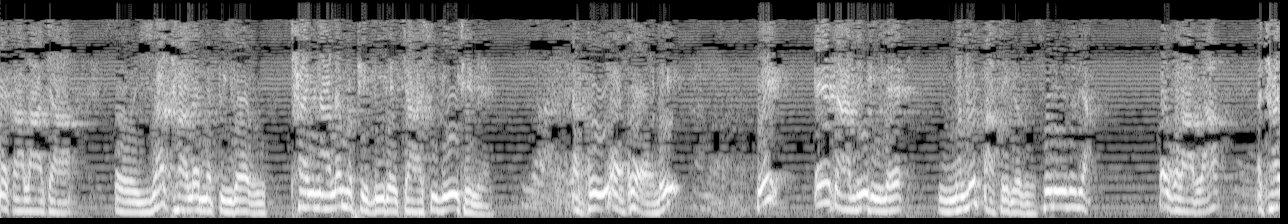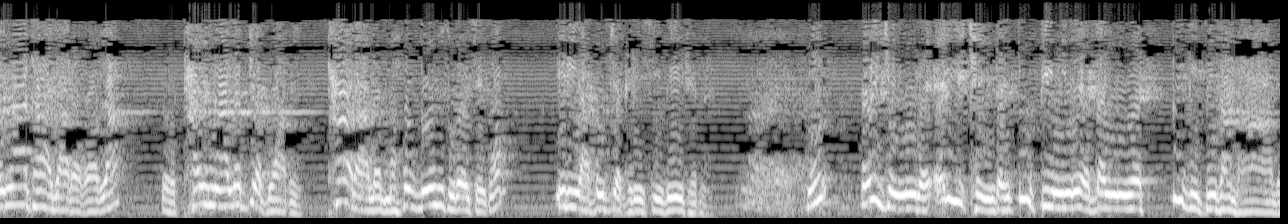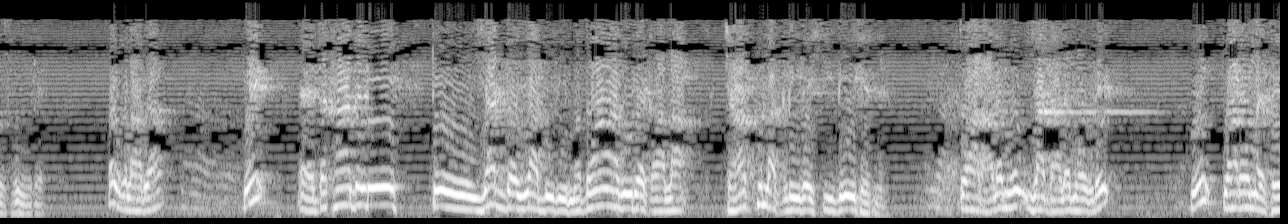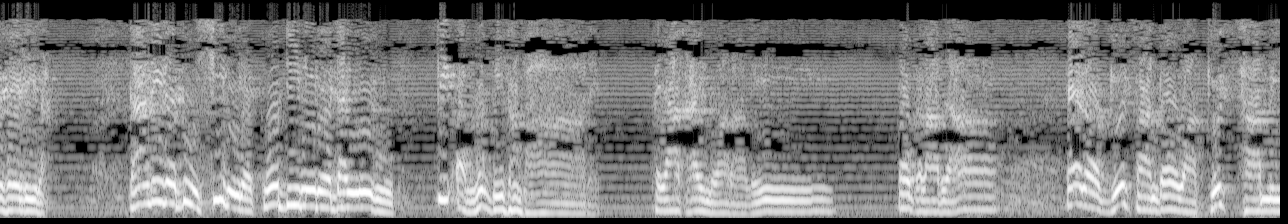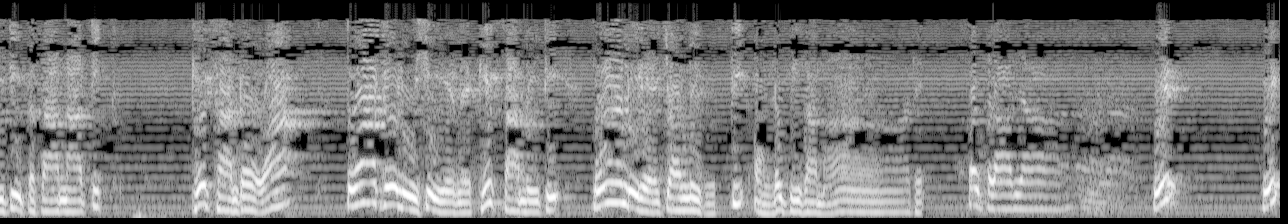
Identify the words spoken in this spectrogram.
တဲ့ကာလကြဟိုယထာလည်းမပြီးတော့ဘူးထိုင်တာလည်းမဖြစ်သေးတဲ့ကြာရှိသေးထင်တယ် အကူအကောလေဟိအဲ့ဒါလေးတွေလည်းမလွတ်ပါသေးလို့ဆိုလို့ကြဟုတ်ကလားဗျာအထိုင်ငါထားကြတော့ဟောဗျာဟိုထိုင်တာလည်းပြတ်သွားပြီထားတာလည်းမဟုတ်သေးဘူးဆိုတဲ့အချိန်တော့ဣရိယာပုတ်ပြက်ကလေးရှိသေးတယ်ဟင်အဲ့ဒီချိန်လေးလေအဲ့ဒီချိန်တိုင်းသူ့တည်နေတဲ့အတိုင်းလေးပဲပြီးပြီးပြီးသားပါလို့ဆိုတယ်ဟုတ်ကလားဗျာဟင်အဲတခါတလေသူရတ်တော့ရပြီးပြီမသွားသေးတဲ့ကာလဂျာခုလကလေးလည်းရှိသေးတယ် နဲ့သွားတာလည်းမဟုတ်ရတာလည်းမဟုတ်လေဟင်သွားတော့မဲ့ဖေးဖေးလေးလားဒါလေးတဲ့သူ့ရှိနေတဲ့ကိုတီနေတဲ့အတိုင်းလေးကိုသိအောင်လုပ်ပေးသမ်းပါတဲ့ဟဖျားခိုင်းသွားတာလေဟုတ်ကလားဗျာအဲ့တော့ဂိသံတော်ဝါဂိသာမိတိပဇာနာတိဂိသံတော်ဝါတွားခဲ့လို့ရှိရင်လေဂိသာမိတိတွန်းနေတဲ့အကြောင်းလေးကိုသိအောင်လုပ်ပေးသားမှာတဲ့ဟုတ်ကလားဗျာဟင်ဟင်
